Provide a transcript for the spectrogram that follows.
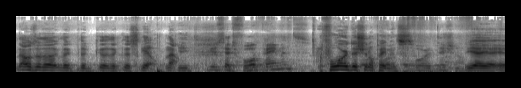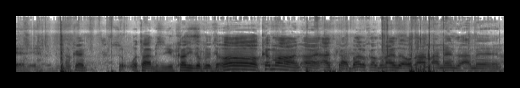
Those are the the, the, the, the scale. Now, You, you said four payments? four additional payments. Four additional. Yeah, yeah, yeah, yeah. Okay. So what time is it? You're cutting the. Oh, come on. All right. Adkan. Baruch Adonai le'olam. Amen. Amen.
